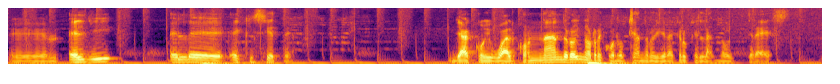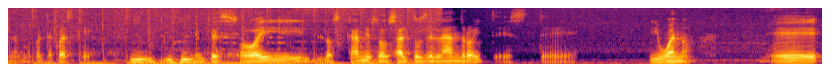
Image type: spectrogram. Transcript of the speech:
el LG LX7. Ya con, igual con Android, no recuerdo qué Android era, creo que el Android 3. No ¿Te acuerdas que mm, empezó ahí los cambios, los saltos del Android? Este, y bueno, eh,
